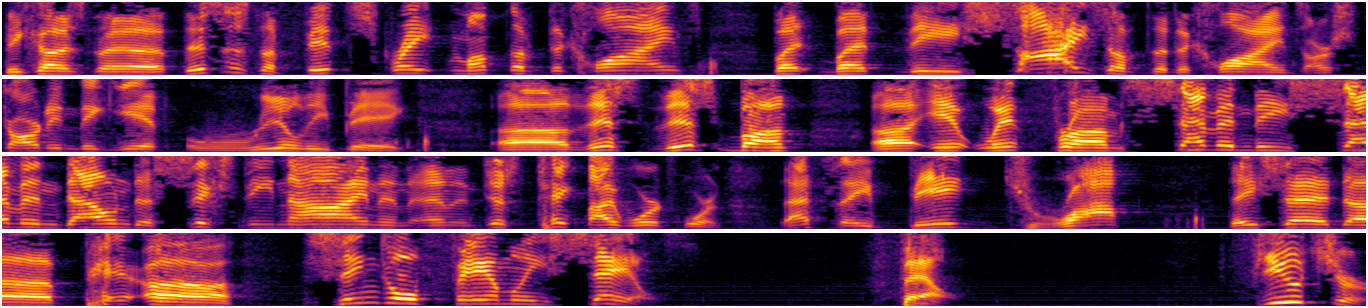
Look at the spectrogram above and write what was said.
because the this is the fifth straight month of declines but but the size of the declines are starting to get really big. Uh, this this month uh, it went from 77 down to 69, and, and just take my word for it. That's a big drop. They said uh, uh, single family sales fell. Future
